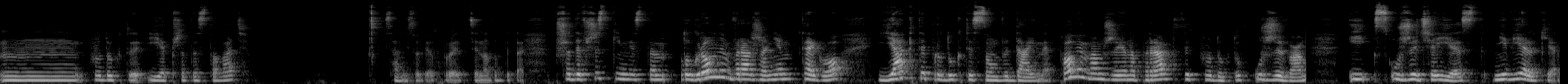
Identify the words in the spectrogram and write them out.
mm, produkty i je przetestować? Sami sobie odpowiedzcie na to pytanie. Przede wszystkim jestem pod ogromnym wrażeniem tego, jak te produkty są wydajne. Powiem Wam, że ja naprawdę tych produktów używam i zużycie jest niewielkie.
